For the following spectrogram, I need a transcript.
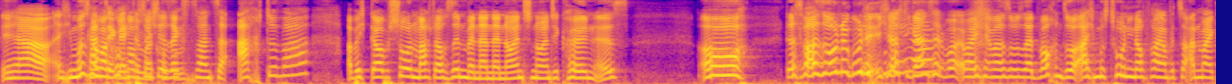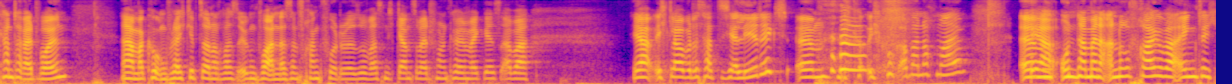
Ja, ich muss nochmal ja gucken, ob es nicht der 26.8. war. Aber ich glaube schon, macht auch Sinn, wenn dann der 9.9. Köln ist. Oh, das war so eine gute. Ich dachte die ganze Zeit, war ich immer so seit Wochen so, ah, ich muss Toni noch fragen, ob wir zu Anmai Kantereit wollen. Ja, mal gucken, vielleicht gibt es auch noch was irgendwo anders in Frankfurt oder so, was nicht ganz so weit von Köln weg ist. Aber ja, ich glaube, das hat sich erledigt. Ähm, ich ich gucke aber nochmal. Ähm, Ja. Und dann meine andere Frage war eigentlich,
